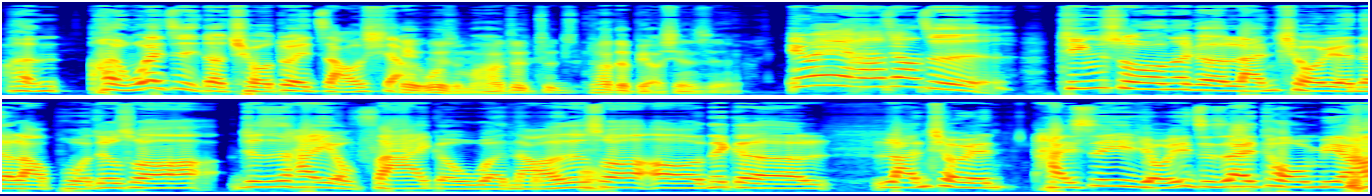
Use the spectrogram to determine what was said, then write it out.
很很为自己的球队着想。哎、欸，为什么他这这他的表现是？因为他这样子，听说那个篮球员的老婆就说，就是他有发一个文，然后就说哦，哦，那个篮球员还是有一直在偷瞄。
